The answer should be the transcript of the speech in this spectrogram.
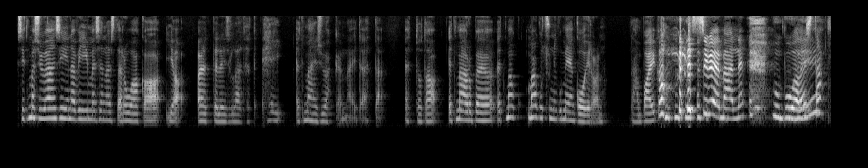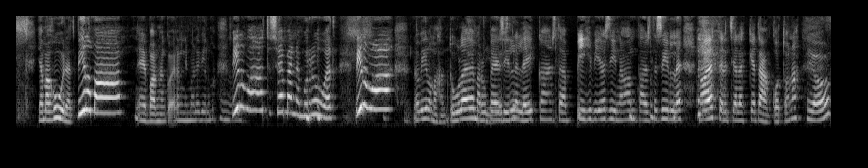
Sitten mä syön siinä viimeisenä sitä ruokaa ja ajattelin sillä lailla, että hei, että mä en syökään näitä, että että tota, et mä, rupea, et mä, mä kutsun niinku meidän koiran tähän paikalle syömään ne mun puolesta. Niin. Ja mä huudan, että Vilmaa! Ei vanhan koiran nimi oli Vilma. Mm. Vilma, tuu syömään ne mun ruuat. Vilma! No Vilmahan tulee, mä rupean sille leikkaan sitä pihviä siinä, antaa sitä sille. Mä ajattelin, että siellä ketään kotona. Joo.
